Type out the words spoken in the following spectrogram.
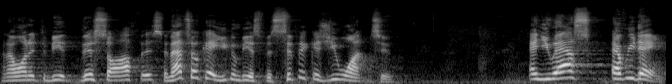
And I want it to be at this office. And that's okay. You can be as specific as you want to. And you ask every day.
